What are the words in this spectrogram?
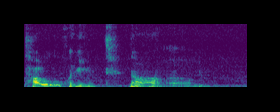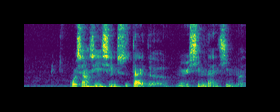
踏入婚姻。那呃，我相信新时代的女性、男性们，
